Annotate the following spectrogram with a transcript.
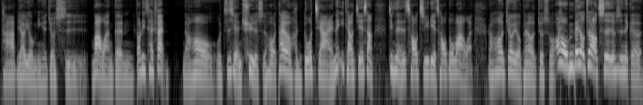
它比较有名的就是骂完跟高丽菜饭。然后我之前去的时候，它有很多家哎、欸，那一条街上竞争也是超激烈，超多肉圆。然后就有朋友就说：“哦，我们北斗最好吃的就是那个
